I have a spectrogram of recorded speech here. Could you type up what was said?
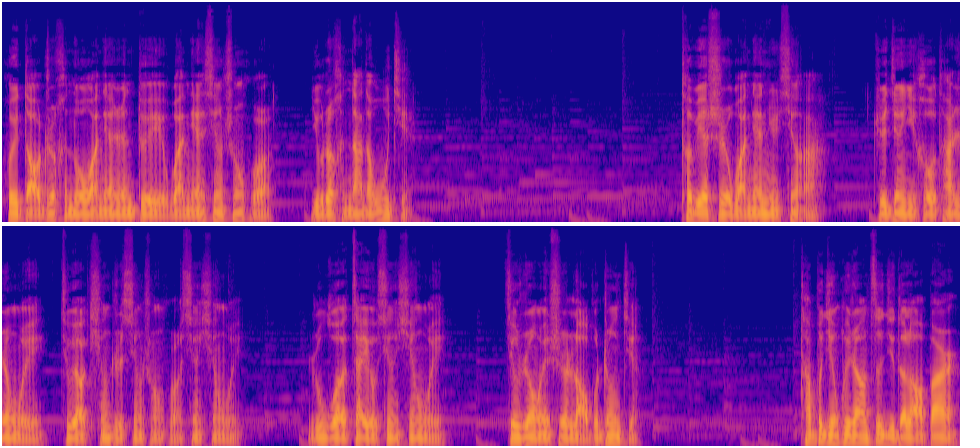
会导致很多晚年人对晚年性生活有着很大的误解。特别是晚年女性啊，绝经以后，她认为就要停止性生活、性行为，如果再有性行为，就认为是老不正经。他不仅会让自己的老伴儿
